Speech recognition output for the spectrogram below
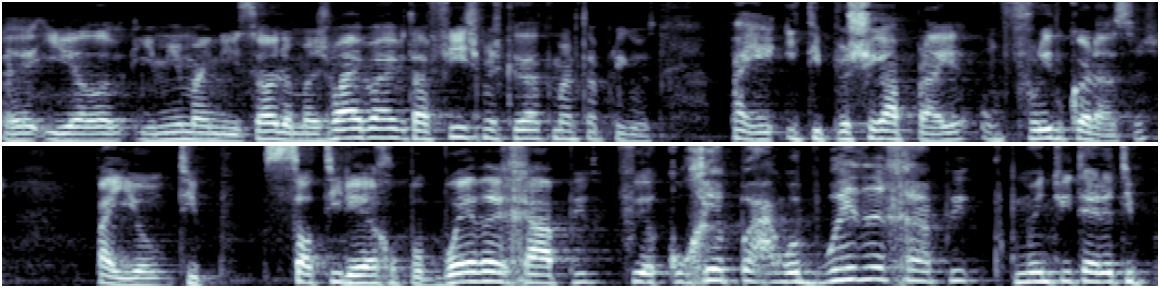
uh, e, ela, e a minha mãe disse, olha, mas vai, vai, está fixe, mas cuidado, tomar está perigoso. E, tipo, eu chego à praia, um frio do caraças, pá, e eu, tipo, só tirei a roupa boeda rápido, fui a correr para a água boeda rápido, porque o meu intuito era, tipo,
